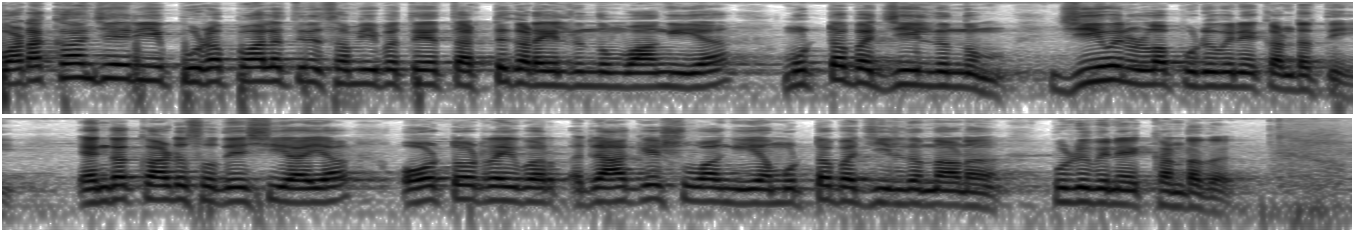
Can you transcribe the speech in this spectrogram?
വടക്കാഞ്ചേരി പുഴപ്പാലത്തിന് സമീപത്തെ തട്ടുകടയിൽ നിന്നും വാങ്ങിയ മുട്ട ബജ്ജിയിൽ നിന്നും ജീവനുള്ള പുഴുവിനെ കണ്ടെത്തി. എങ്കക്കാട് സ്വദേശിയായ ഓട്ടോ ഡ്രൈവർ രാകേഷ് വാങ്ങിയ മുട്ട ബജ്ജിയിൽ നിന്നാണ് പുഴുവിനെ കണ്ടത്.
